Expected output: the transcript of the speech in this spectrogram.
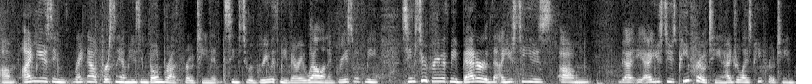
Um, I'm using, right now, personally, I'm using bone broth protein. It seems to agree with me very well and agrees with me, seems to agree with me better than I used to use um, I, used to use pea protein, hydrolyzed pea protein,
